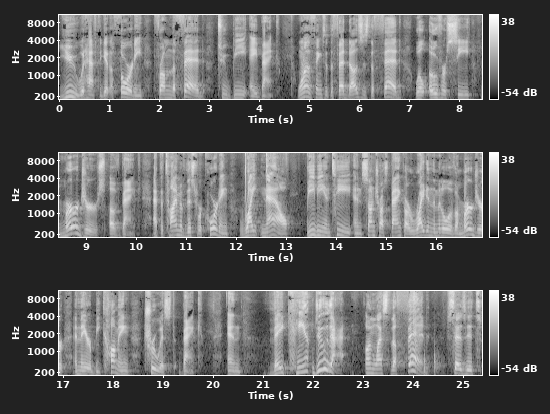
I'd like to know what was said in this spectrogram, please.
you would have to get authority from the Fed to be a bank. One of the things that the Fed does is the Fed will oversee mergers of bank. At the time of this recording, right now, BB&T and SunTrust Bank are right in the middle of a merger and they are becoming Truist Bank. And they can't do that unless the Fed says it's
